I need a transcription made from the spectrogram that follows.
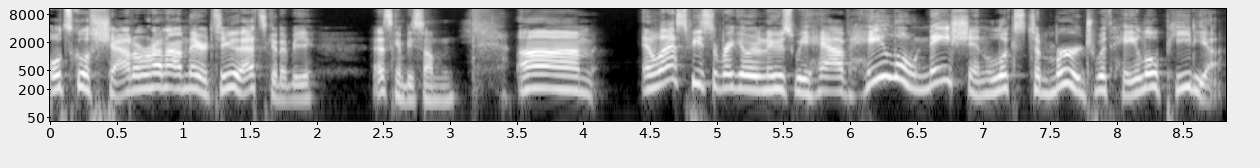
Old school Shadowrun on there too. That's gonna be that's gonna be something. Um, and last piece of regular news we have Halo Nation looks to merge with Halopedia.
